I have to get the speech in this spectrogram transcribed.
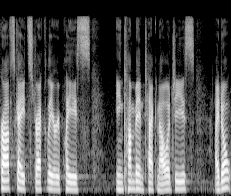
perovskites directly replace incumbent technologies? I don't,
